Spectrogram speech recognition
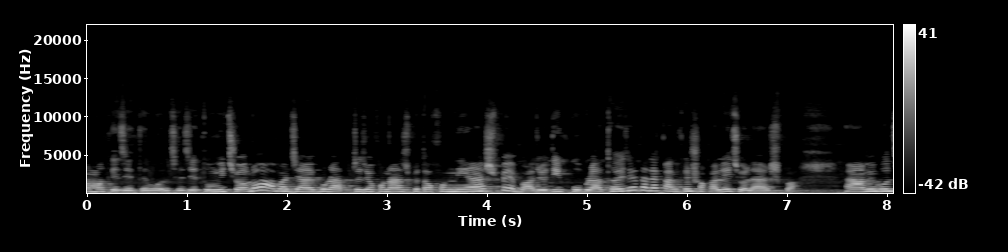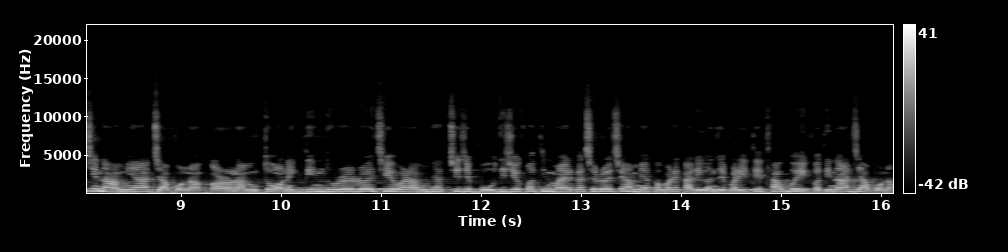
আমাকে যেতে বলছে যে তুমি চলো আবার যাইব রাত্রে যখন আসবে তখন নিয়ে আসবে বা যদি খুব রাত হয়ে যায় তাহলে কালকে সকালেই চলে আসবা। আমি বলছি না আমি আর যাব না কারণ আমি তো অনেক দিন ধরে রয়েছি এবার আমি ভাবছি যে বৌদি যে কদিন মায়ের কাছে রয়েছে আমি একেবারে কালীগঞ্জের বাড়িতেই থাকব এই কদিন আর যাব না।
